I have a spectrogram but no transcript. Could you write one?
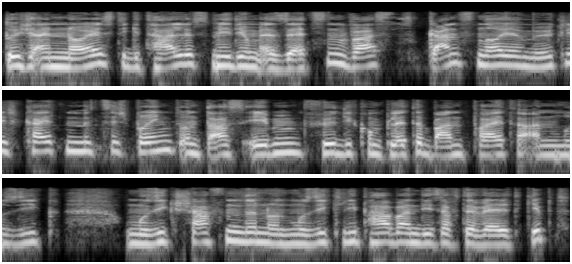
durch ein neues digitales Medium ersetzen, was ganz neue Möglichkeiten mit sich bringt und das eben für die komplette Bandbreite an Musik, Musikschaffenden und Musikliebhabern, die es auf der Welt gibt.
